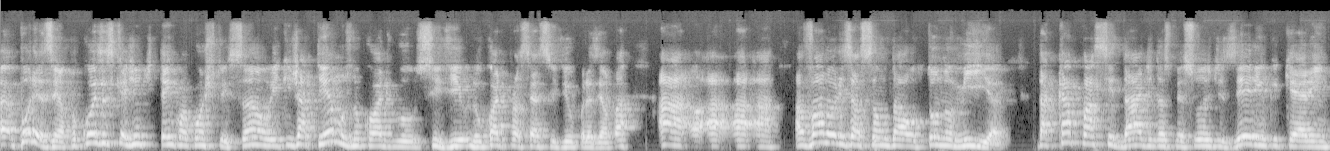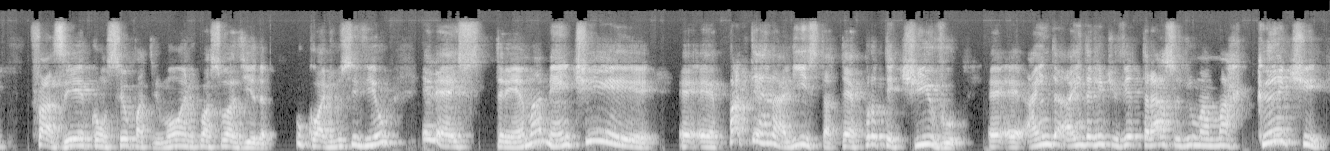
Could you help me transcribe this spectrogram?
eh, por exemplo, coisas que a gente tem com a Constituição e que já temos no Código Civil, no Código de Processo Civil, por exemplo, a, a, a, a, valorização da autonomia, da capacidade das pessoas dizerem o que querem fazer com o seu patrimônio, com a sua vida. O Código Civil ele é extremamente é, é, paternalista, até protetivo. É, é, ainda, ainda a gente vê traços de uma marcante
